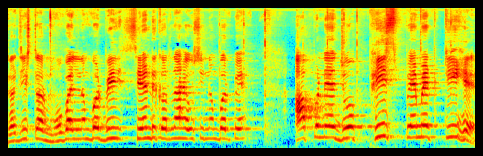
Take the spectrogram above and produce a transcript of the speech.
register mobile number भी सेंड करना है उसी नंबर पे। आपने जो फ़ीस पेमेंट की है,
